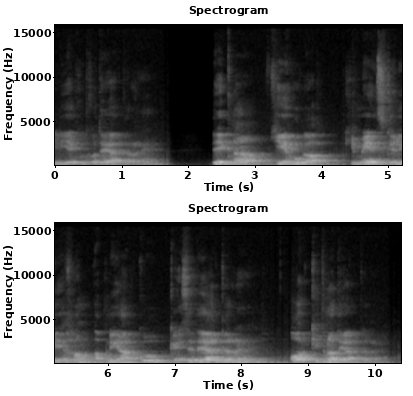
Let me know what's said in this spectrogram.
लिए खुद को तैयार कर रहे हैं। देखना ये होगा कि मेंस के लिए हम अपने आप को कैसे तैयार कर रहे हैं और कितना तैयार कर रहे हैं।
